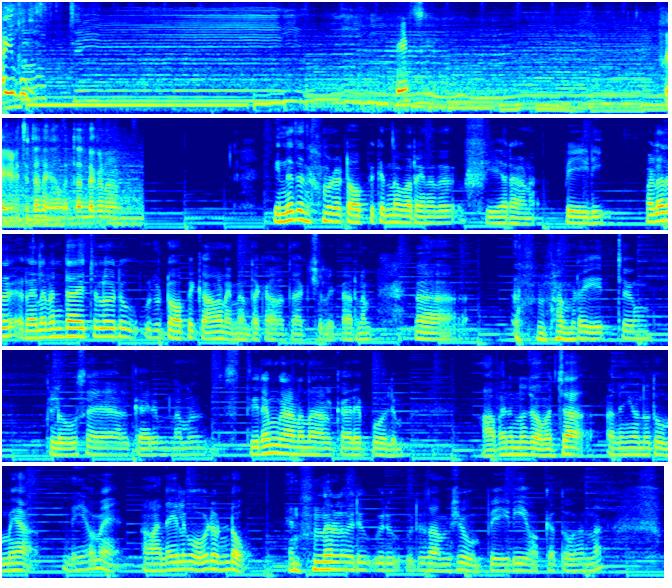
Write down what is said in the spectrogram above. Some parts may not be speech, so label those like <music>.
അയ്യോ. പേടിച്ചിട്ടാണ് ഞാൻ ഇന്നത്തെ നമ്മുടെ ടോപ്പിക് എന്ന് പറയുന്നത് ഫിയർ ആണ് പേടി. വളരെ റെലവന്റ് ആയിട്ടുള്ള ഒരു ഒരു ടോപ്പിക്കാണ് ഇന്നത്തെ കാലത്ത് ആക്ച്വലി കാരണം നമ്മുടെ ഏറ്റവും ക്ലോസ് ആയ ആൾക്കാരും നമ്മൾ സ്ഥിരം കാണുന്ന ആൾക്കാരെ പോലും അവനൊന്ന് ചുമച്ച അല്ലെങ്കിൽ ഒന്ന് തുമ്മിയ ദൈവമേ അവന്റെ കയ്യിൽ കോവിഡ് ഉണ്ടോ? എന്നുള്ള ഒരു ഒരു ഒരു സംശയവും പേടിയും ഒക്കെ തോന്നുന്ന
